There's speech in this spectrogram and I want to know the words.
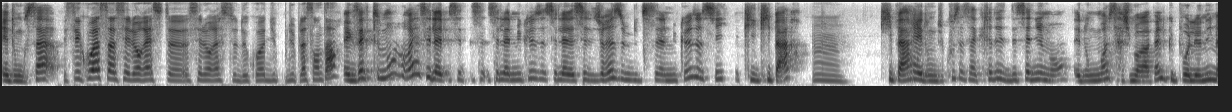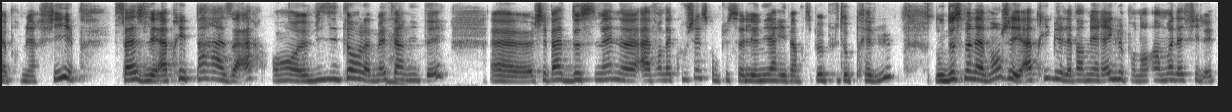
Et donc ça. C'est quoi ça C'est le reste, c'est le reste de quoi? Du, placenta? Exactement. Ouais, c'est la, la, muqueuse, c'est du reste de la muqueuse aussi qui, qui part. Mmh qui part. Et donc, du coup, ça, ça crée des, saignements. Et donc, moi, ça, je me rappelle que pour Léonie, ma première fille, ça, je l'ai appris par hasard en euh, visitant la maternité. Euh, je sais pas, deux semaines euh, avant d'accoucher, parce qu'en plus, Léonie arrive un petit peu plus tôt que prévu. Donc, deux semaines avant, j'ai appris que j'allais avoir mes règles pendant un mois d'affilée.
